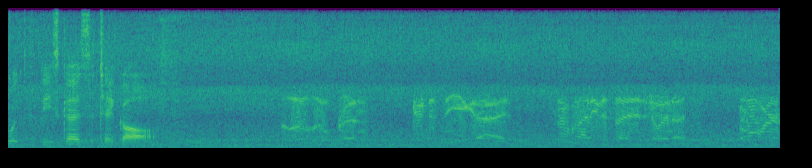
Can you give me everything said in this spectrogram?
Wait for these guys to take off. Hello, little friend. Good to see you guys. So glad you decided to join us. Over.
